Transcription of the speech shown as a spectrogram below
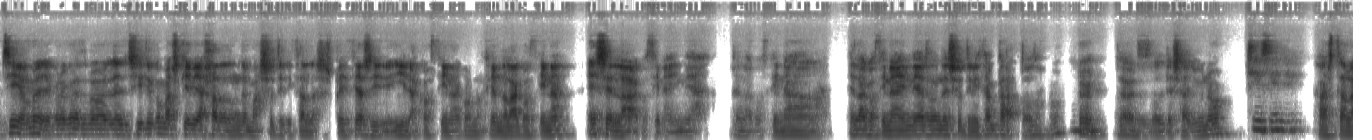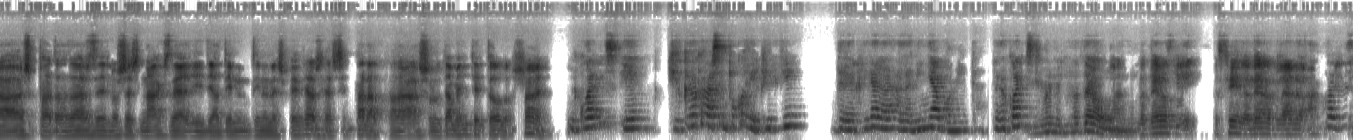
Sí, hombre, yo creo que el sitio que más que he viajado donde más se utilizan las especias y, y la cocina, conociendo la cocina, es en la cocina india. En la cocina, en la cocina india es donde se utilizan para todo, ¿no? Mm. ¿Sabes? Desde el desayuno Sí, sí, sí. hasta las patatas de los snacks de allí ya tienen, tienen especias, es para, para absolutamente todo, ¿sabes? ¿Y cuál es? Eh, yo creo que va a ser un poco difícil de elegir a la, a la niña bonita. Pero ¿cuál es? Bueno, lo tengo claro, lo tengo, sí, lo tengo claro. ¿Cuál es?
